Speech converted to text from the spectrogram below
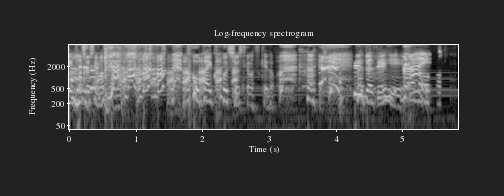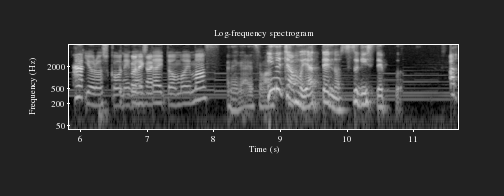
演交渉してますけど。公開交渉してますけど。はい。またぜひ。はいよろしくお願いしたいと思いますお願いします。犬ちゃんもやってんの ?3 ステップ。あ、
